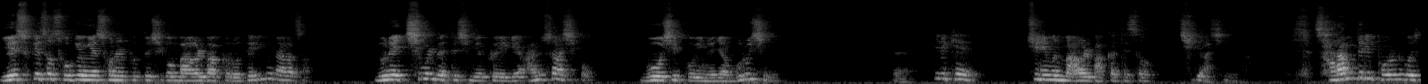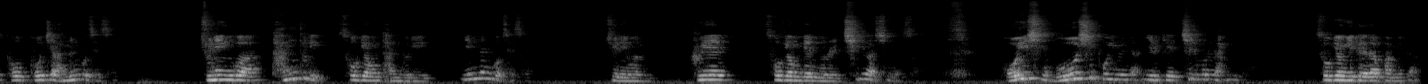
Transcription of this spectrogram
예수께서 소경의 손을 붙드시고 마을 밖으로 데리고 나가서 눈에 침을 뱉으시며 그에게 안수하시고 무엇이 보이느냐 물으시니 네, 이렇게 주님은 마을 바깥에서 치료하십니다. 사람들이 보는 곳 보 지 않는 곳에서 주님과 단둘이 소경 단둘이 있는 곳에서 주님은 그의 소경된 눈을 치료하시면서 보이시 무엇이 보이느냐 이렇게 질문을 합니다. 소경이 대답합니다.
